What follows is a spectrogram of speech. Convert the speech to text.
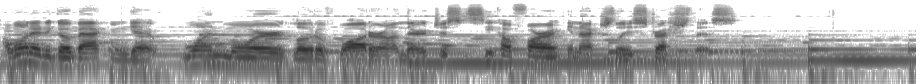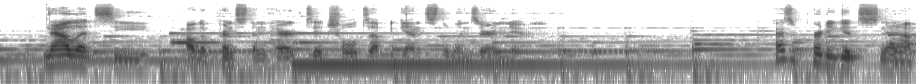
I wanted to go back and get one more load of water on there just to see how far I can actually stretch this. Now let's see how the Princeton Heritage holds up against the Winsor & Newton. Has a pretty good snap,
